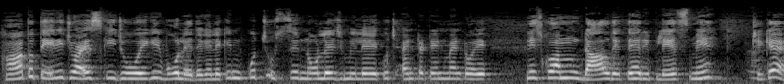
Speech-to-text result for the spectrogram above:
हाँ तो तेरी चॉइस की जो होगी वो ले देंगे लेकिन कुछ उससे नॉलेज मिले कुछ एंटरटेनमेंट होए इसको हम डाल देते हैं रिप्लेस में। ठीक है?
